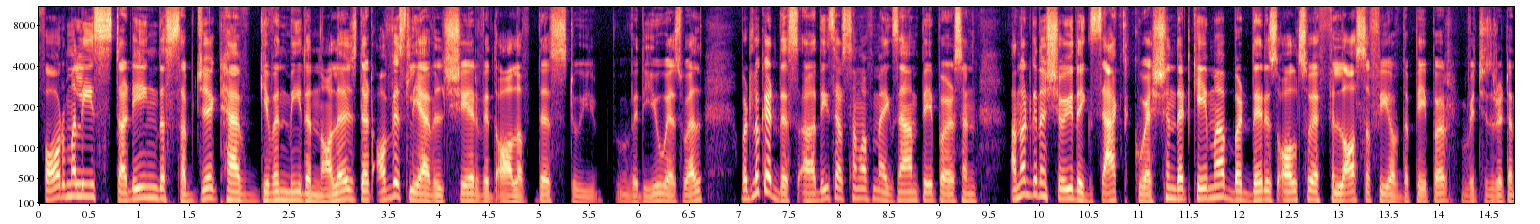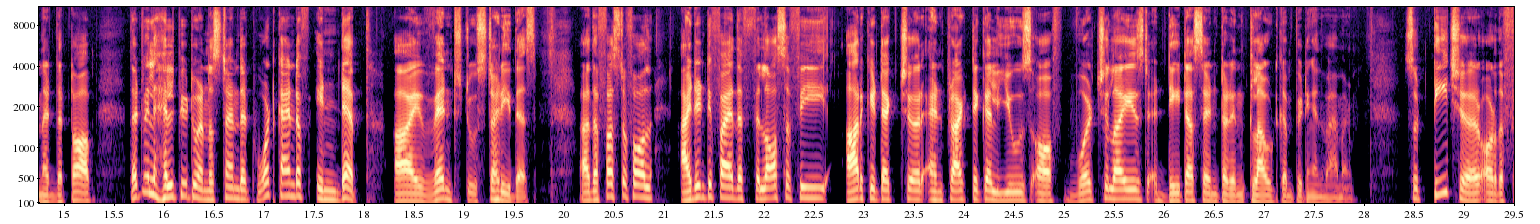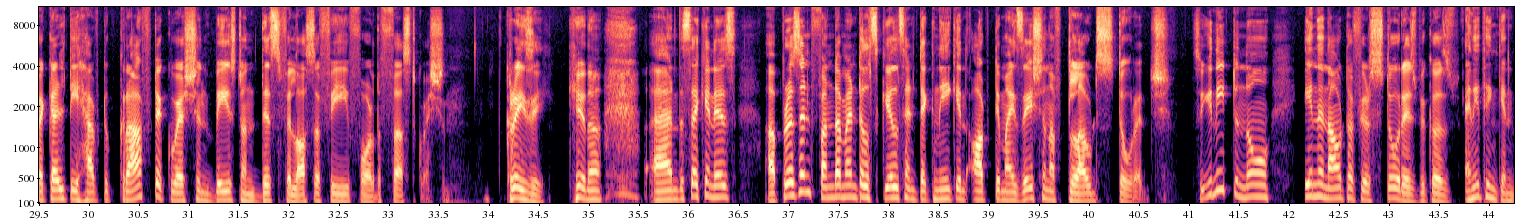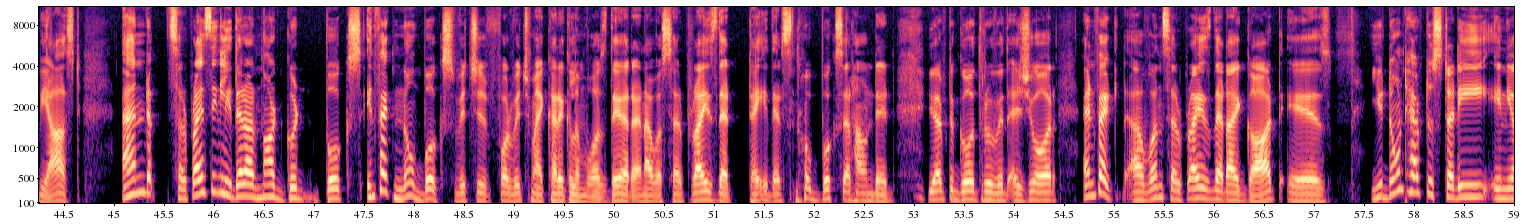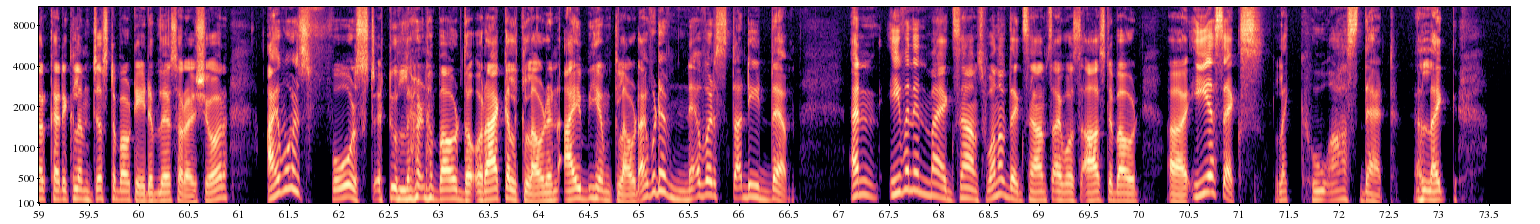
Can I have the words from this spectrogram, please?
formally studying the subject have given me the knowledge that obviously I will share with all of this to you, with you as well. But look at this. Uh, these are some of my exam papers and I'm not going to show you the exact question that came up, but there is also a philosophy of the paper, which is written at the top that will help you to understand that what kind of in-depth I went to study this. Uh, the first of all, identify the philosophy, architecture, and practical use of virtualized data center in cloud computing environment. So teacher or the faculty have to craft a question based on this philosophy for the first question. Crazy, you know. And the second is uh, present fundamental skills and technique in optimization of cloud storage. So you need to know in and out of your storage because anything can be asked. And surprisingly, there are not good books. In fact, no books which for which my curriculum was there. And I was surprised that hey, there's no books around it. You have to go through with Azure. In fact, uh, one surprise that I got is you don't have to study in your curriculum just about AWS or Azure. I was forced to learn about the Oracle Cloud and IBM Cloud. I would have never studied them. And even in my exams, one of the exams I was asked about uh, ESX. Like, who asked that? Like,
